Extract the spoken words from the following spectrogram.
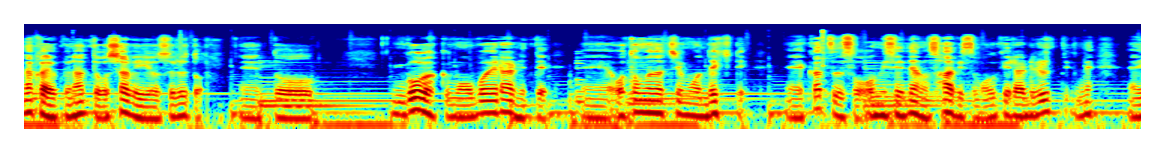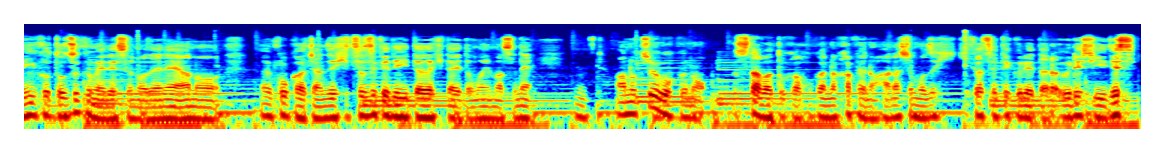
仲良くなっておしゃべりをすると、えっと、語学も覚えられて、え、お友達もできて、え、かつそうお店でのサービスも受けられるっていうね、え、いいことずくめですのでね、あの、コカちゃんぜひ続けていただきたいと思いますね。うん、あの中国のスタバとか他のカフェの話もぜひ聞かせてくれたら嬉しいです。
